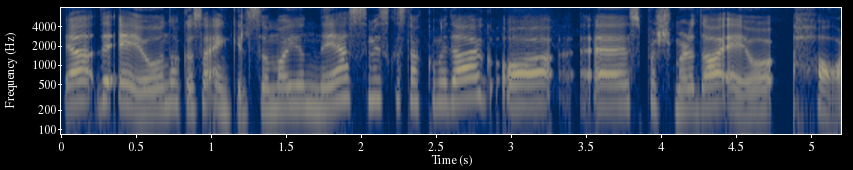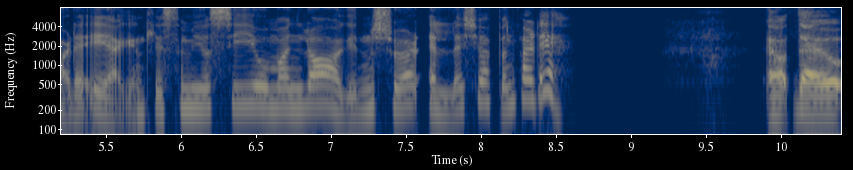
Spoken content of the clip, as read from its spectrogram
Ja, det er jo noe så enkelt som majones som vi skal snakke om i dag, og eh, spørsmålet da er jo har det egentlig så mye å si om man lager den sjøl eller kjøper den ferdig? Ja, det er jo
